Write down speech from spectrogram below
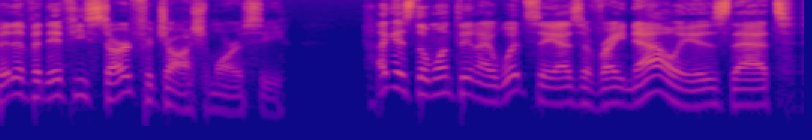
bit of an iffy start for Josh Morrissey. I guess the one thing I would say as of right now is that,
